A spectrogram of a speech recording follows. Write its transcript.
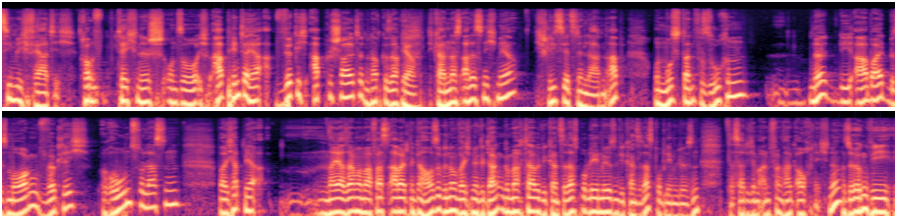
ziemlich fertig. Kopftechnisch und so. Ich habe hinterher wirklich abgeschaltet und habe gesagt, Ja. ich kann das alles nicht mehr. Ich schließe jetzt den Laden ab und muss dann versuchen, ne, die Arbeit bis morgen wirklich ruhen zu lassen, weil ich habe mir naja, sagen wir mal, fast Arbeit mit nach Hause genommen, weil ich mir Gedanken gemacht habe, wie kannst du das Problem lösen, wie kannst du das Problem lösen. Das hatte ich am Anfang halt auch nicht. Ne? Also irgendwie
